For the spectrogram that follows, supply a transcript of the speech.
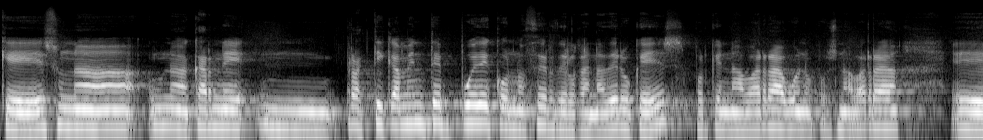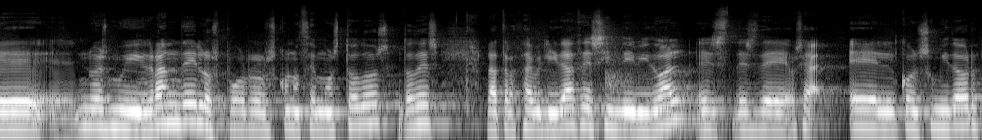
que es una, una carne, mm, prácticamente puede conocer del ganadero que es, porque en Navarra, bueno, pues Navarra eh, no es muy grande, los pueblos los conocemos todos, entonces la trazabilidad es individual, es desde, o sea, el consumidor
